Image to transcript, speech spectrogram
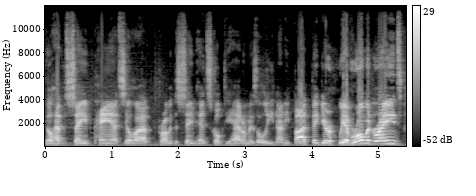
He'll have the same pants. He'll have probably the same head sculpt he had on his Elite 95 figure. We have Roman Reigns.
